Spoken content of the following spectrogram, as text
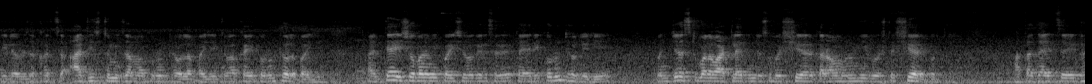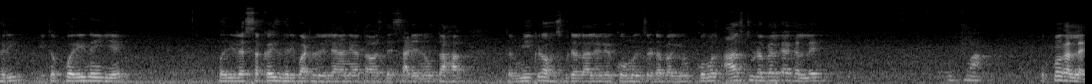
डिलिव्हरीचा खर्च आधीच तुम्ही जमा करून ठेवला पाहिजे किंवा काही करून ठेवलं पाहिजे. आणि त्या हिशोबाने मी पैसे वगैरे सगळे तयारी करून ठेवलेली आहे. पण जस्ट मला वाटलं आहे तुमच्यासोबत शेअर करावं म्हणून ही गोष्ट शेअर करतो आता जायचं आहे घरी. इथं परी नाही आहे परीला सकाळीच घरी पाठवलेलं आहे आणि आता वाजता साडेनऊ दहा. तर मी इकडं हॉस्पिटल आलेलो आहे कोमलचा डबा घेऊन. कोमल आज तू डब्याला काय खाल्लं आहे उपमा. उपमा खाल्लाय?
